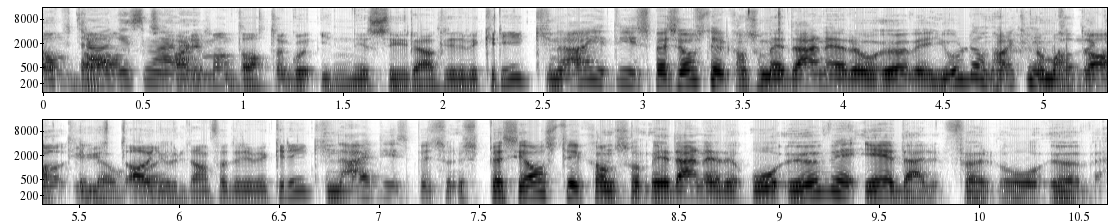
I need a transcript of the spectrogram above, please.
oppdraget som er der? Har de mandat til å gå inn i Syria og drive krig? Nei, de spesialstyrkene som er der nede og øver i Jordan, har ikke noe mandat til å gå Kan de gå ut av Jordan for å drive krig? Nei, de spesialstyrkene som er der nede og øver, er der for å øve.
